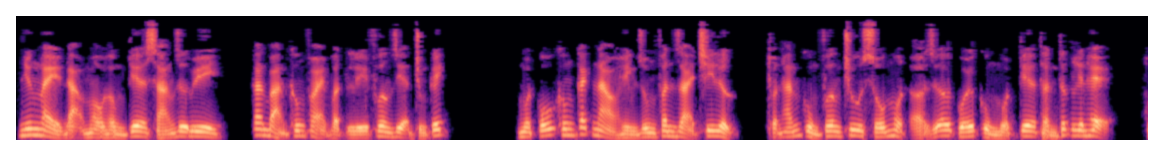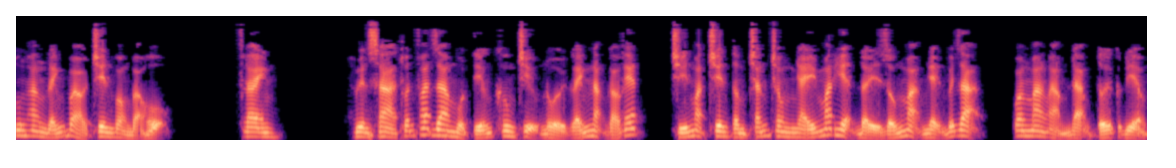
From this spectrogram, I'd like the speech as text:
Nhưng này đạo màu hồng tia sáng dư uy, căn bản không phải vật lý phương diện trùng kích. Một cỗ không cách nào hình dung phân giải chi lực, thuận hắn cùng phương chu số một ở giữa cuối cùng một tia thần thức liên hệ, hung hăng đánh vào trên vòng bảo hộ. Frank huyền xa thuận phát ra một tiếng không chịu nổi gánh nặng gào thét, chín mặt trên tấm chắn trong nháy mắt hiện đầy giống mạng nhện vết dạng quan mang ảm đạm tới cực điểm.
